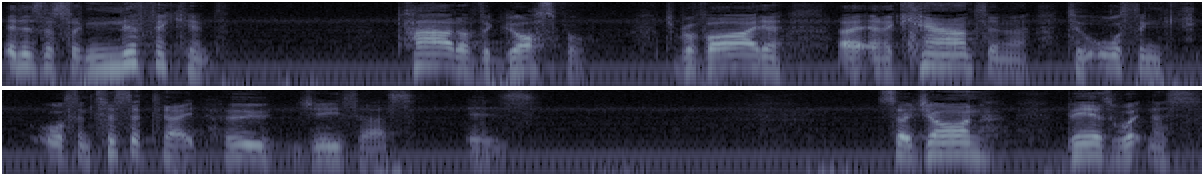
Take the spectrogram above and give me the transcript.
It is a significant part of the gospel to provide a, a, an account and a, to authentic, authenticate who Jesus is. So, John bears witness.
